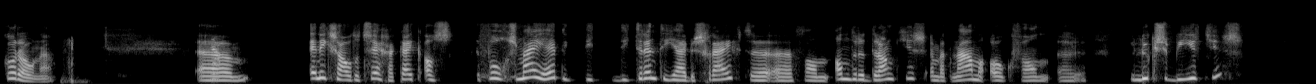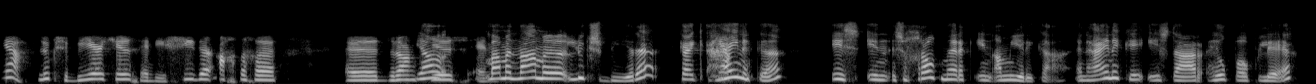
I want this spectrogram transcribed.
Corona. Ja. Um, en ik zou altijd zeggen, kijk, als, volgens mij, hè, die, die, die trend die jij beschrijft uh, uh, van andere drankjes en met name ook van uh, luxe biertjes. Ja, luxe biertjes en die ciderachtige drankjes. Ja, en... maar met name luxe bieren. Kijk, ja. Heineken is, in, is een groot merk in Amerika. En Heineken is daar heel populair,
